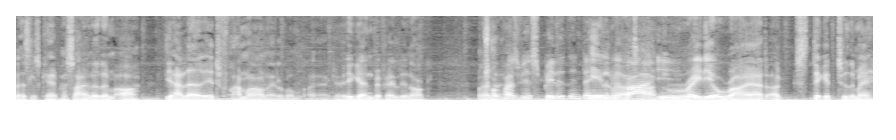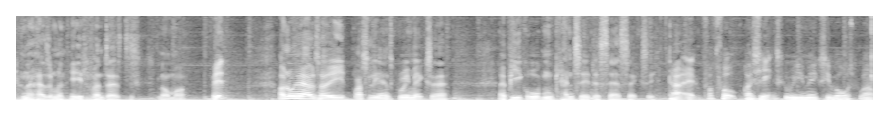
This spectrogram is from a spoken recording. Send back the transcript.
pladselskab, har signet dem, og de har lavet et fremragende album, og jeg kan ikke anbefale det nok. Men Jeg tror altså, faktisk, vi har spillet den dag. 11 og Bare 13. Radio Riot og Stick It To The Man er simpelthen helt fantastisk nummer. Fedt. Og nu her altså i et brasiliansk remix af, af pigegruppen Kan Se Det Sær Sexy. Der er alt for få brasilianske remix i vores program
